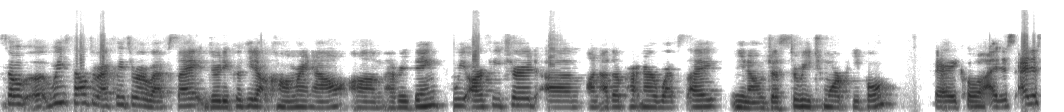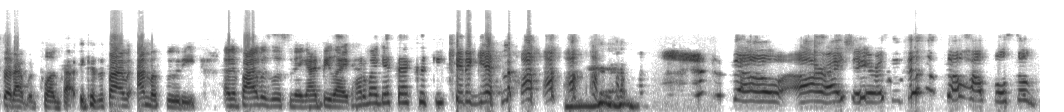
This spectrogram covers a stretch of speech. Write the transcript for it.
So uh, we sell directly through our website, dirtycookie.com right now, um, everything. We are featured um, on other partner websites, you know, just to reach more people. Very cool. I just I just thought I would plug that because if I I'm a foodie and if I was listening, I'd be like, how do I get that cookie kit again? so, all right, Shahira. So this is so helpful. So quickly with those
